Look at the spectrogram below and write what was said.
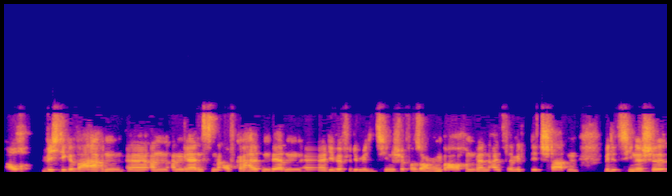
auch wichtige Waren äh, an, an Grenzen aufgehalten werden, äh, die wir für die medizinische Versorgung brauchen, wenn einzelne Mitgliedstaaten medizinische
